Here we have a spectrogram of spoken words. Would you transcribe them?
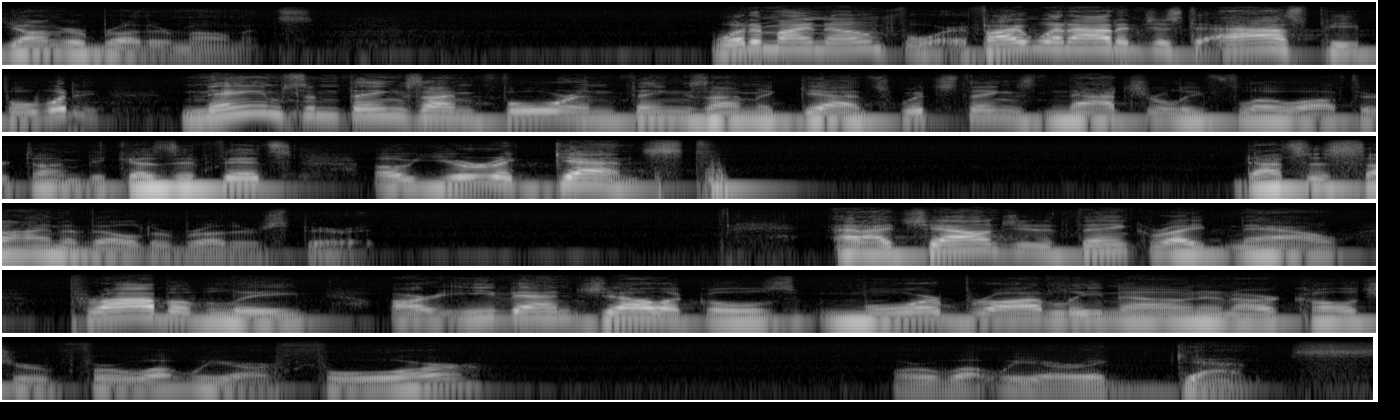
younger brother moments. What am I known for? If I went out and just asked people, what name some things I'm for and things I'm against, which things naturally flow off their tongue? Because if it's, oh, you're against, that's a sign of elder brother spirit. And I challenge you to think right now, probably are evangelicals more broadly known in our culture for what we are for or what we are against?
